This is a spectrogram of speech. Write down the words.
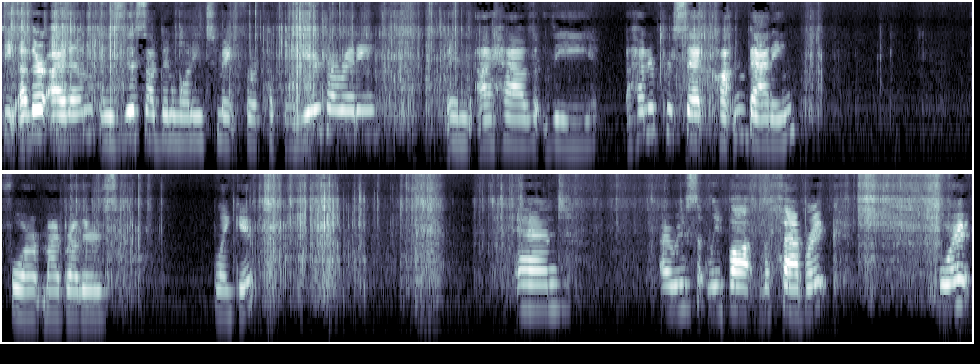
The other item is this I've been wanting to make for a couple of years already. And I have the 100% cotton batting for my brother's blanket. And I recently bought the fabric for it.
